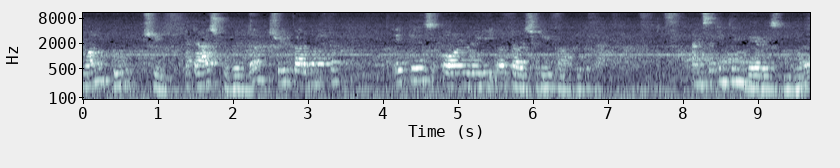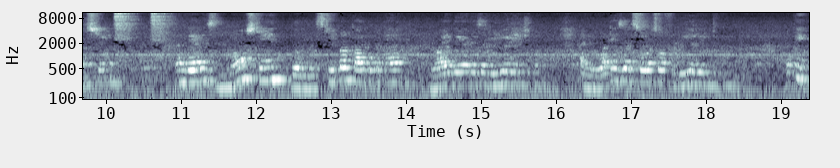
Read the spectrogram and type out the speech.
1, 2, 3 attached with the 3 carbon atom. It is already a tertiary carbocation. And second thing, there is no strain. When there is no strain, there is a stable carbocation. Why there is a rearrangement? And what is the source of rearrangement? Okay,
